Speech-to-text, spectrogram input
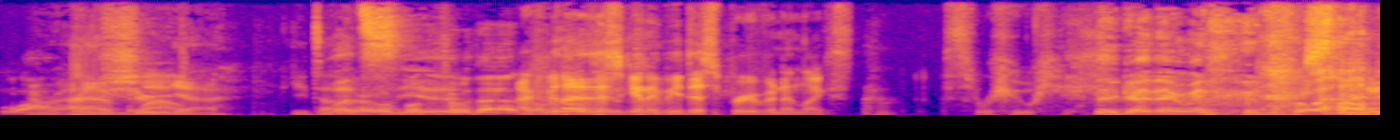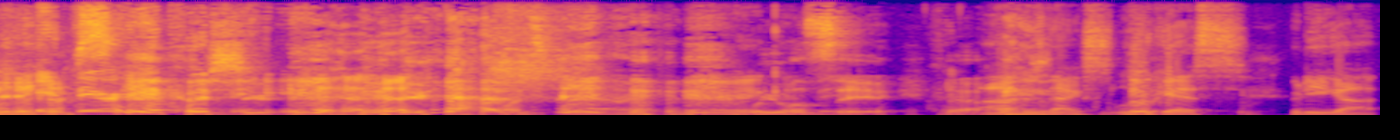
Wow. I have, Shoot. yeah. You talk. Let's see it. that I feel like board. it's going to be disproven in like th- three weeks. They go. They win. Well, in theory, it could be. Yes. Yeah, right. Theory, we will be. see. Yeah. Uh, who's next? Lucas. Who do you got?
